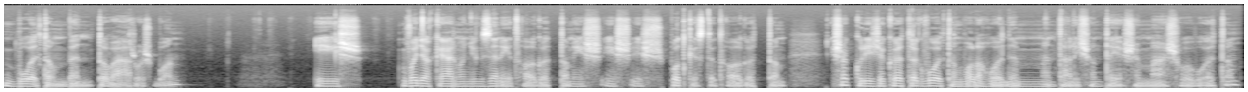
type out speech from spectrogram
voltam bent a városban, és vagy akár mondjuk zenét hallgattam, és, és, és podcastet hallgattam, és akkor is gyakorlatilag voltam valahol, de mentálisan teljesen máshol voltam.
